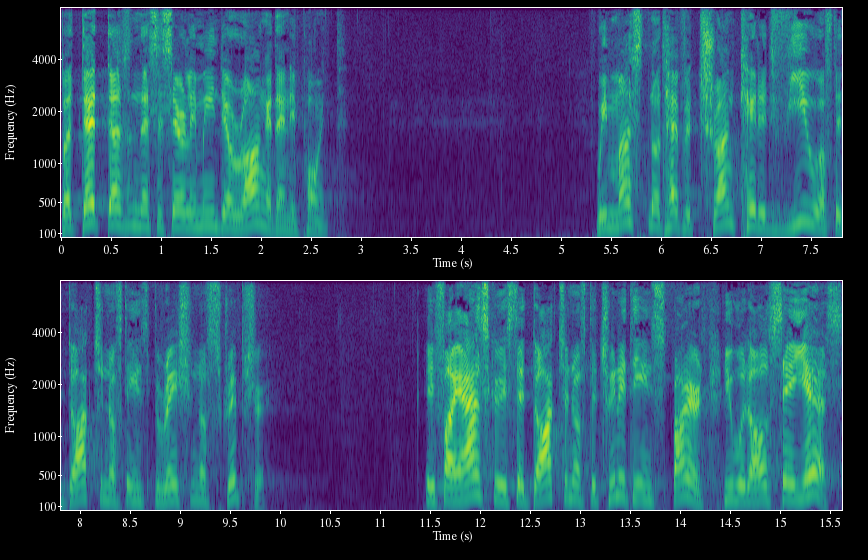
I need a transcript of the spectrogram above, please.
But that doesn't necessarily mean they're wrong at any point. We must not have a truncated view of the doctrine of the inspiration of Scripture. If I ask you, is the doctrine of the Trinity inspired? You would all say yes.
